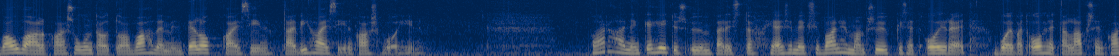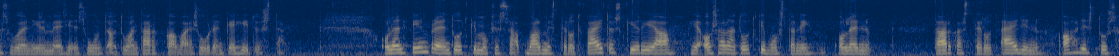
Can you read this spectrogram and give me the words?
vauva alkaa suuntautua vahvemmin pelokkaisiin tai vihaisiin kasvoihin. Varhainen kehitysympäristö ja esimerkiksi vanhemman psyykkiset oireet voivat ohjata lapsen kasvojen ilmeisiin suuntautuvan tarkkaavaisuuden kehitystä. Olen Finbrain tutkimuksessa valmistellut väitöskirjaa ja osana tutkimustani olen tarkastellut äidin ahdistus-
